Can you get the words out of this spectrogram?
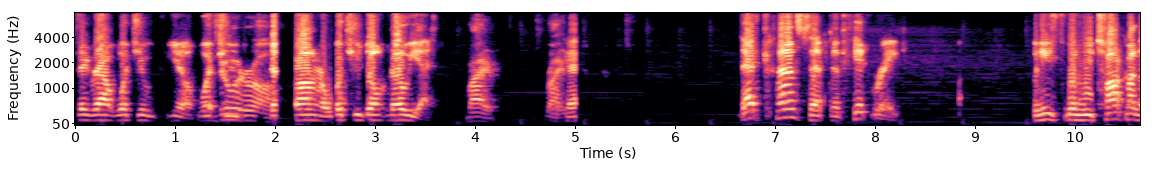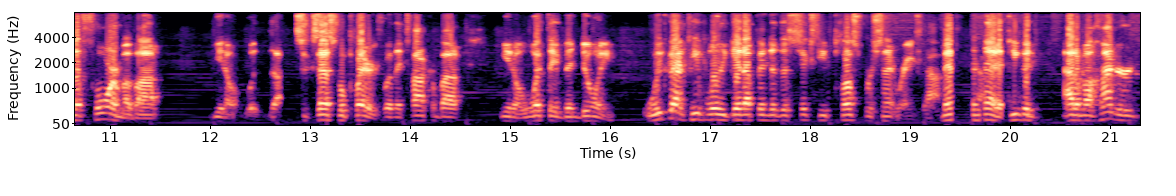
figure out what you, you know, what you wrong. wrong or what you don't know yet. Right. Right. Okay? That concept of hit rate, when you when we talk on the forum about, you know, successful players, when they talk about, you know, what they've been doing, we've got people that get up into the 60 plus percent range. Yeah. Imagine yeah. that. If you could, out of 100,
